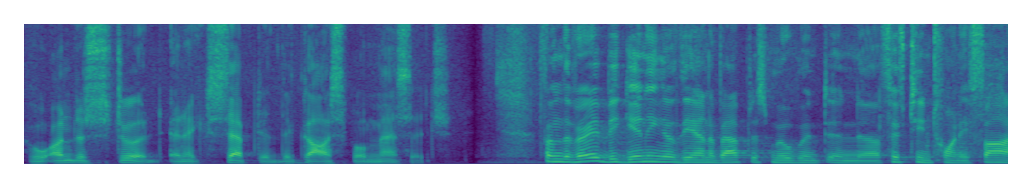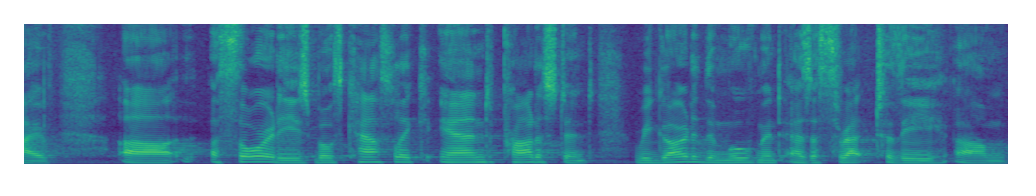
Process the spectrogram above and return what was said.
who understood and accepted the gospel message. From the very beginning of the Anabaptist movement in uh, 1525, uh, authorities, both Catholic and Protestant, regarded the movement as a threat to the um,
